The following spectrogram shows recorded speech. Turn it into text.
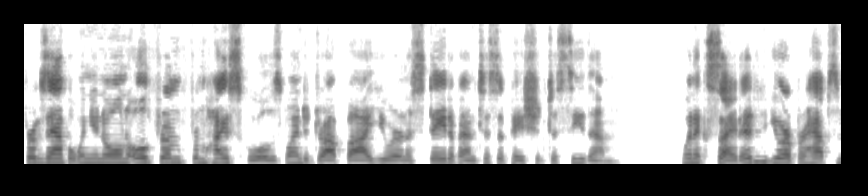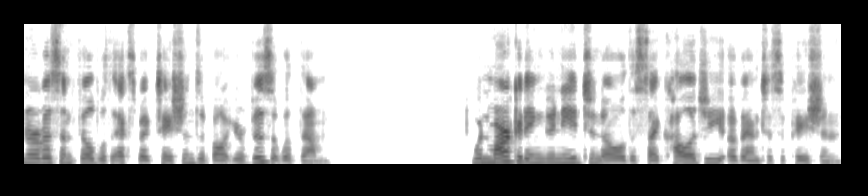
For example, when you know an old friend from high school is going to drop by, you are in a state of anticipation to see them. When excited, you are perhaps nervous and filled with expectations about your visit with them. When marketing, you need to know the psychology of anticipation.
